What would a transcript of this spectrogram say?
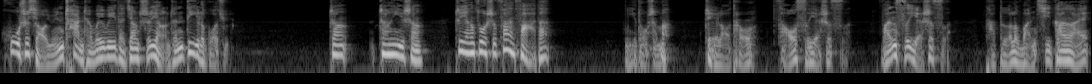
护士小云颤颤巍巍的将止痒针递了过去。张张医生这样做是犯法的，你懂什么？这老头早死也是死，晚死也是死。他得了晚期肝癌，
